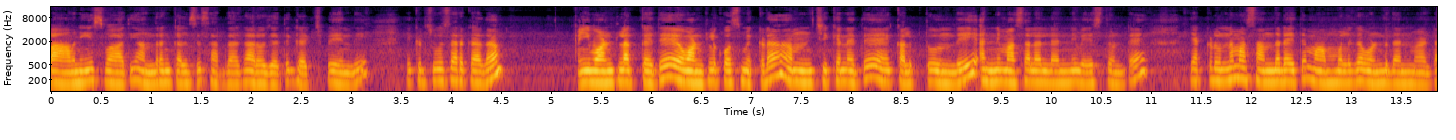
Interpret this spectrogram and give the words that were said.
పావని స్వాతి అందరం కలిసి సరదాగా ఆ రోజు అయితే గడిచిపోయింది. ఇక్కడ చూసారు కదా ఈ వంటలకు అయితే వంటల కోసం ఇక్కడ చికెన్ అయితే కలుపుతూ ఉంది. అన్ని మసాలాలు అన్నీ వేస్తుంటే ఎక్కడున్న మా సందడి అయితే మామూలుగా ఉండదన్నమాట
